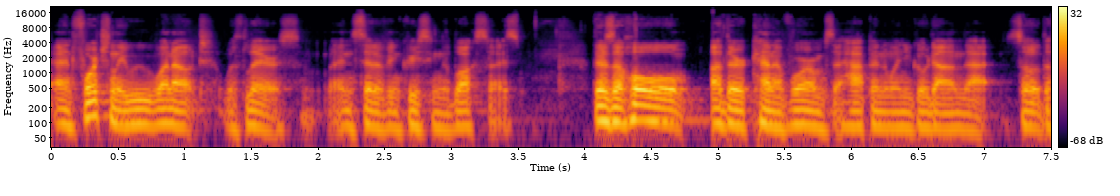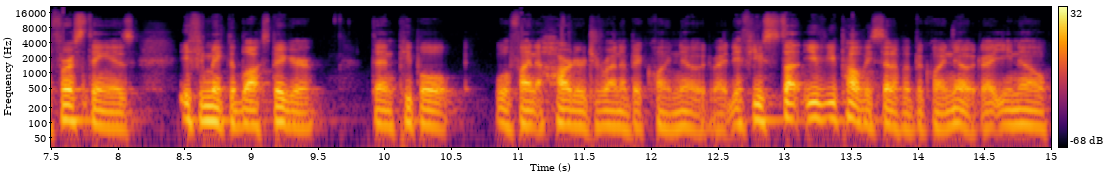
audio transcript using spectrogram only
And fortunately, we went out with layers instead of increasing the block size. There's a whole other kind of worms that happen when you go down that. So the first thing is if you make the blocks bigger, then people will find it harder to run a Bitcoin node, right? If you, stu- you you probably set up a Bitcoin node, right? You know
